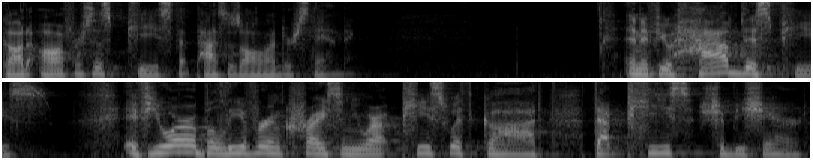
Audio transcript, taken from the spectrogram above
God offers us peace that passes all understanding. And if you have this peace, if you are a believer in Christ and you are at peace with God, that peace should be shared.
